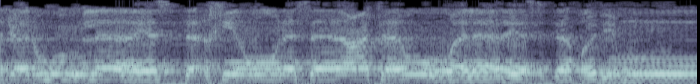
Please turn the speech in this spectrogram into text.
أجلهم لا يستأخرون ساعة ولا يستقدمون.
